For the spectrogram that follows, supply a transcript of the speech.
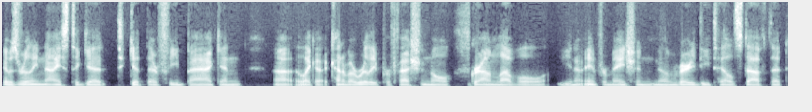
it was really nice to get to get their feedback and uh, like a kind of a really professional ground level, you know, information, you know, very detailed stuff that,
